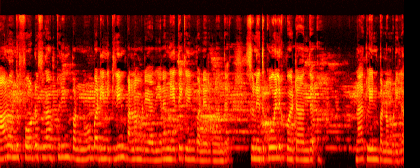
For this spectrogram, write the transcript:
நானும் வந்து ஃபோட்டோஸ்லாம் க்ளீன் பண்ணணும் பட் இன்னைக்கு க்ளீன் பண்ண முடியாது. ஏன்னா நேற்றே க்ளீன் பண்ணியிருக்கேன் வந்து. ஸோ நேற்று கோயிலுக்கு போயிட்டேன் வந்து. நான் க்ளீன் பண்ண முடியல.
